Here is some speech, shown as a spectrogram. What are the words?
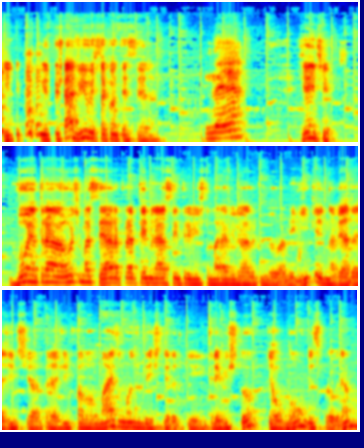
E, e tu já viu isso acontecer, né? Né? Gente, Vou entrar na última seara para terminar essa entrevista maravilhosa com meu amiguinho, que na verdade a gente, a, gente falou mais um monte de besteira do que entrevistou, que é o bom desse programa.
